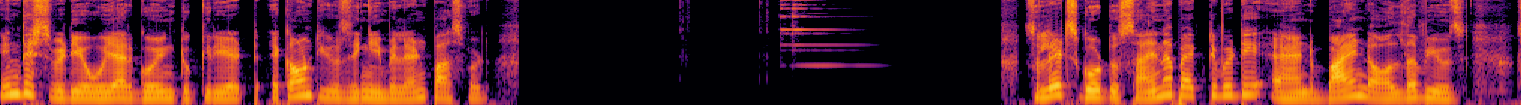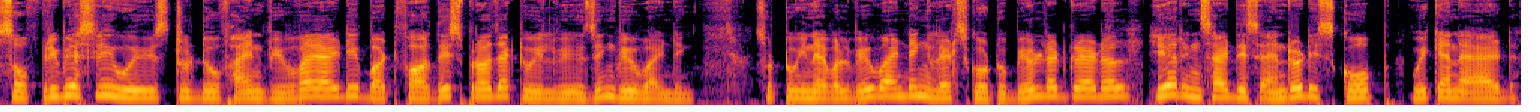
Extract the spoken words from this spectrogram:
In this video we are going to create account using email and password. So let's go to sign up activity and bind all the views. So previously we used to do find view by ID but for this project we will be using view binding. So to enable view binding let's go to build at Gradle. Here inside this Android scope we can add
